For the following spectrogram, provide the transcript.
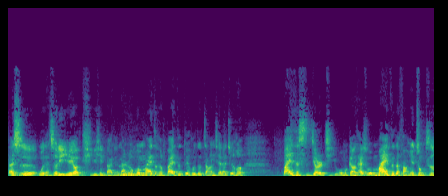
但是我在这里也要提醒大家，那如果麦子和稗子最后都长起来，最后稗子使劲儿挤，我们刚才说麦子的反应总是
